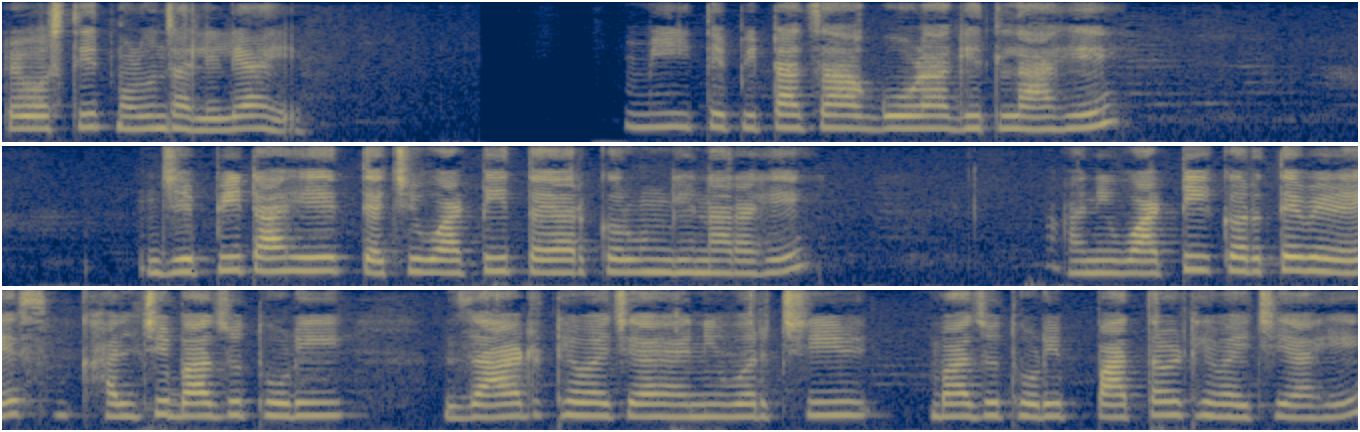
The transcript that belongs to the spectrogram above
व्यवस्थित मळून झालेले आहे. मी इथे पिठाचा गोळा घेतला आहे. जे पीठ आहे त्याची वाटी तयार करून घेणार आहे. आणि वाटी करते वेळेस खालची बाजू थोडी जाड ठेवायची आहे आणि वरची बाजू थोडी पातळ ठेवायची आहे.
